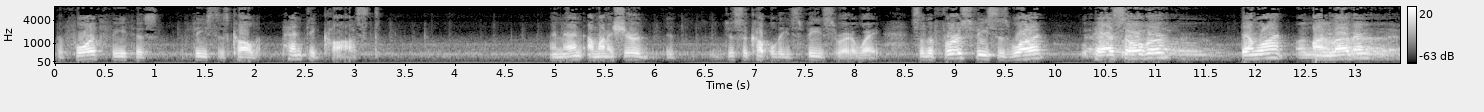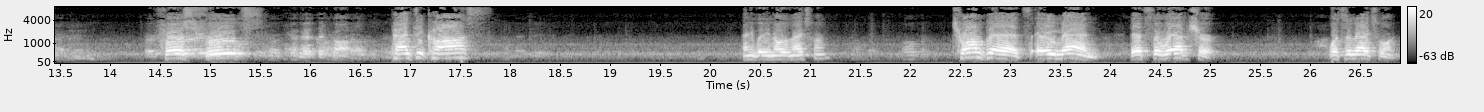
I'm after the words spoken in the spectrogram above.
The fourth feast is, feast is called Pentecost. Amen. I'm going to share just a couple of these feasts right away. So the first feast is what? Passover. Then what? Unleavened. First fruits. Pentecost. Pentecost. Anybody know the next one? Trumpets. Amen. That's the rapture. What's the next one?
